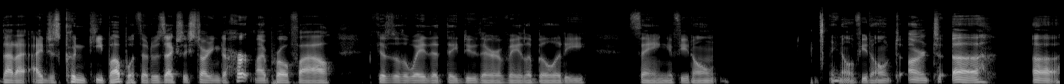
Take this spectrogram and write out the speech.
that I, I, just couldn't keep up with it. It was actually starting to hurt my profile because of the way that they do their availability thing. If you don't you know, if you don't aren't uh uh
